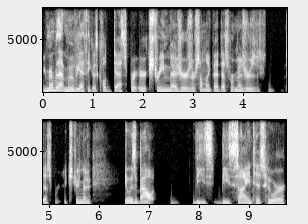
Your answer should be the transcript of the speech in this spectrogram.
remember that movie? I think it was called Desperate or Extreme Measures or something like that. Desperate Measures, Desperate Extreme Measure. It was about these these scientists who are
